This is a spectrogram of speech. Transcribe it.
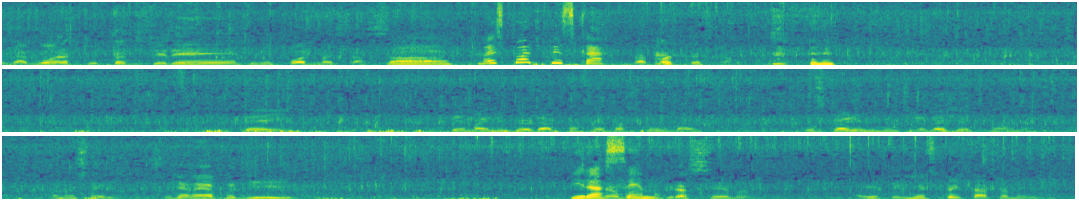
Mas agora tudo está diferente, não pode mais caçar, É, mas pode pescar. não pode pescar. não, tem, não tem mais liberdade para certas coisas, mas pescaria ninguém tira da gente não, né? A não ser seja na época de Piracema? Piracema, né? Aí tem que respeitar também. Né?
